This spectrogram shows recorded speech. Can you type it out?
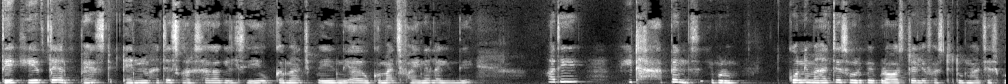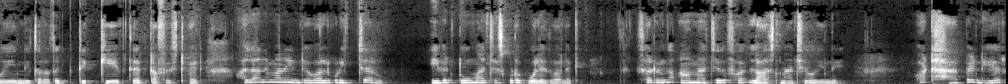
They gave their best ten matches వరుసగా గెలిచి ఒక్క మ్యాచ్ పోయింది. అది ఒక్క మ్యాచ్ ఫైనల్ అయింది. అది ఇట్ హ్యాపెన్స్ ఇప్పుడు కొన్ని మ్యాచెస్ ఓడిపోయి ఇప్పుడు ఆస్ట్రేలియా ఫస్ట్ టూ మ్యాచెస్ పోయింది తర్వాత they gave their toughest fight. అలానే మన ఇండియా వాళ్ళు కూడా ఇచ్చారు. ఈవెన్ టూ మ్యాచెస్ కూడా పోలేదు వాళ్ళకి. సడన్గా ఆ మ్యాచ్ ఫ లాస్ట్ మ్యాచే పోయింది. వాట్ హ్యాపెండ్ హియర్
